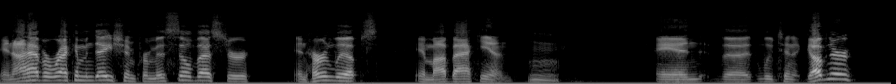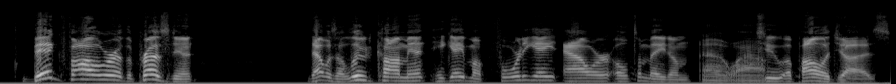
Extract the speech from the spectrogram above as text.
and I have a recommendation for Miss Sylvester and her lips in my back end. Hmm. And the lieutenant governor, big follower of the president, that was a lewd comment. He gave him a 48 hour ultimatum oh wow. to apologize,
